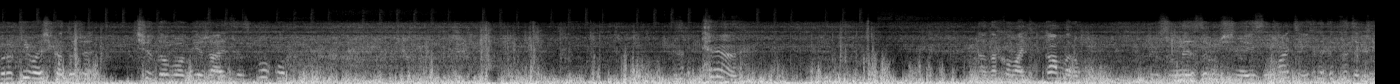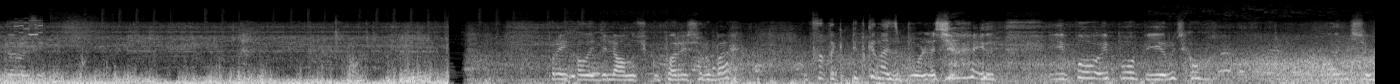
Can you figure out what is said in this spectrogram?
Бруківочка дуже чудово об'їжджається з боку. Треба ховати камеру, що незручно і знімати і їхати по такій дорозі. Приїхали діляночку Париж-Рубе. Це так під кінець боляче. І, і по і попі, і ручкам. Але нічого.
